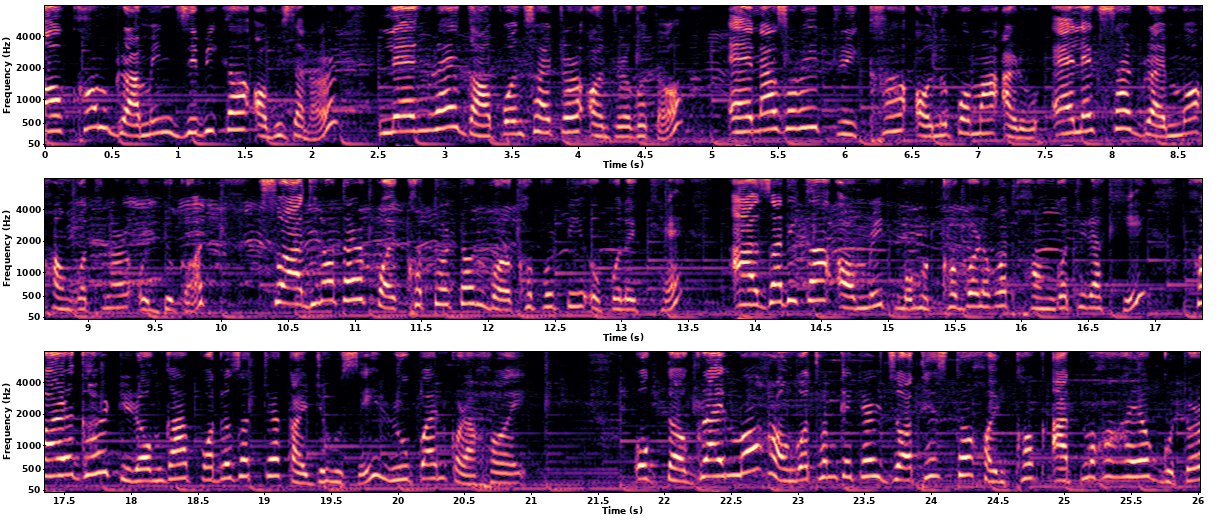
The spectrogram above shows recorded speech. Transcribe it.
অসম গ্ৰামীণ জীৱিকা অভিযানৰ লেংৰাই গাঁও পঞ্চায়তৰ অন্তৰ্গত এনাজৰী ত্ৰিখা অনুপমা আৰু এলেক্সা গ্ৰাম্য সংগঠনৰ উদ্যোগত স্বাধীনতাৰ পঁয়সত্তৰতম বৰ্ষপূৰ্তি উপলক্ষে আজাদী কা অমৃত মহোৎসৱৰ লগত সংগতি ৰাখি হৰ ঘৰ তিৰংগা পদযাত্ৰা কাৰ্যসূচী ৰূপায়ণ কৰা হয়। উক্ত গ্ৰাম্য সংগঠনকেইটাৰ যথেষ্ট সংখ্যক আত্মসহায়ক গোটৰ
